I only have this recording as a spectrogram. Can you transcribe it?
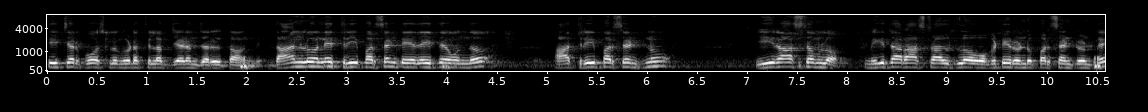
టీచర్ పోస్టులు కూడా ఫిలప్ చేయడం జరుగుతూ ఉంది. దానిలోనే త్రీ పర్సెంట్ ఏదైతే ఉందో ఆ త్రీ పర్సెంట్ను ఈ రాష్ట్రంలో మిగతా రాష్ట్రాలలో ఒకటి రెండు పర్సెంట్ ఉంటే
